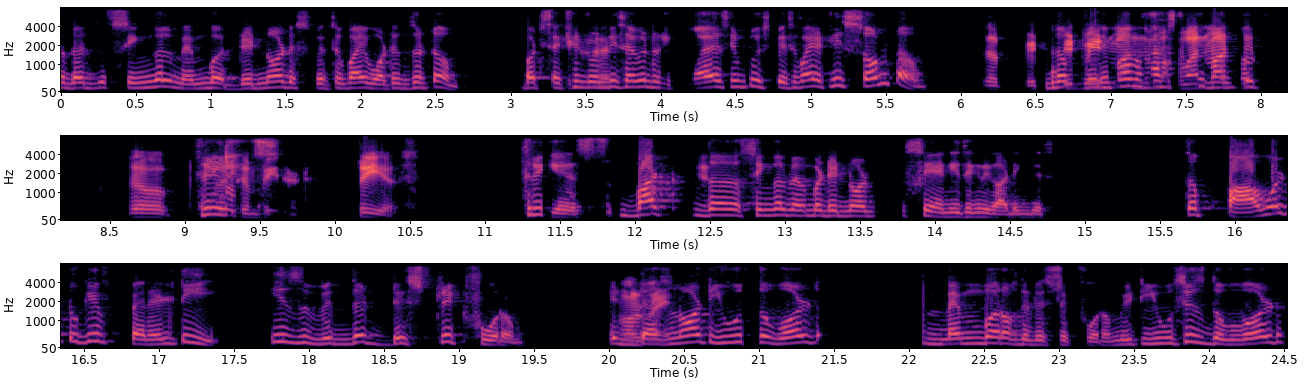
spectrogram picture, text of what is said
uh, that the single member did not specify what is the term but Section 27 requires him to specify at least some term. The, the between one, one month to uh, three years. period. Three years. Three years. But yeah. the single member did not say anything regarding this. The power to give penalty is with the district forum. It All does right. not use the word member of the district forum. It uses the word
